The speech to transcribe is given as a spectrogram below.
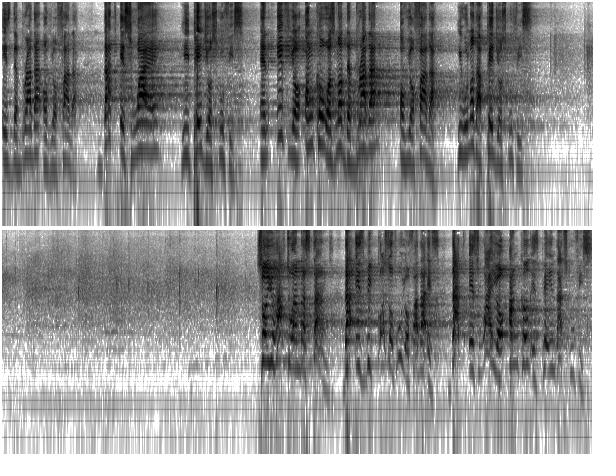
is the brother of your father? That is why he paid your school fees. And if your uncle was not the brother of your father, he would not have paid your school fees. So you have to understand that it's because of who your father is. That is why your uncle is paying that school fees.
